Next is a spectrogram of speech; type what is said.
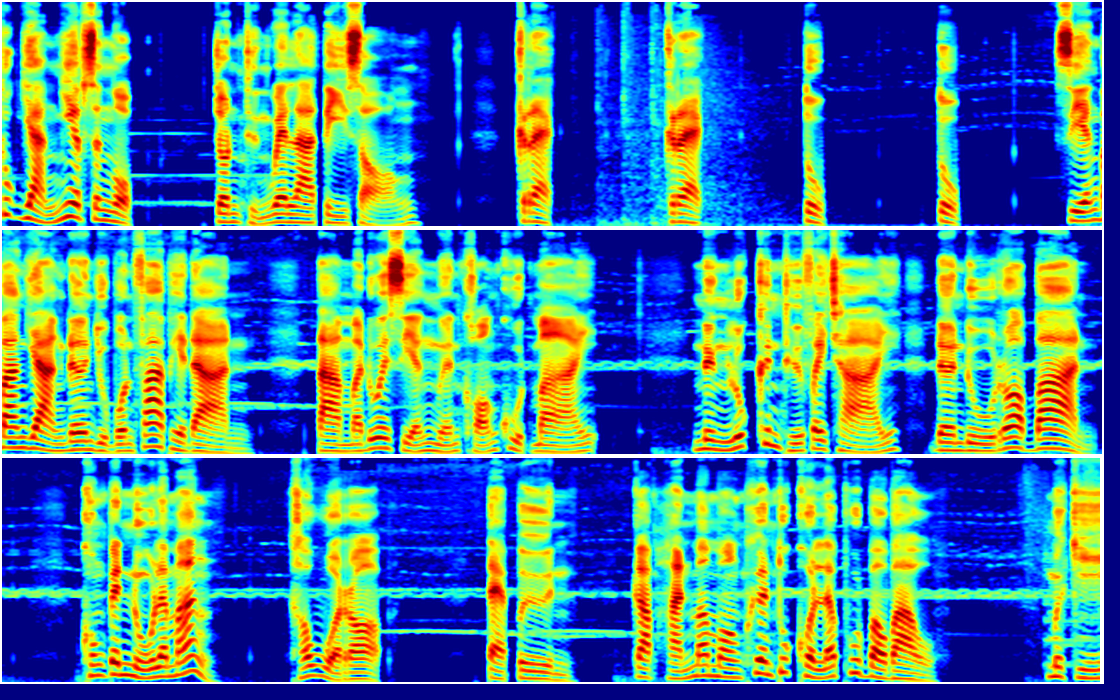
ทุกอย่างเงียบสงบ จนถึงเวลาตีสองแกรก แกรก ตุบ ตุบ เสียงบางอย่างเดินอยู่บนฝ้าเพดาน ตามมาด้วยเสียงเหมือนของขูดไม้ หนึ่งลุกขึ้นถือไฟฉาย เดินดูรอบบ้าน คงเป็นหนูละมั่งเขาหัวรอบ แต่ปืนกลับหันมามองเพื่อนทุกคนแล้วพูดเบาๆ เมื่อกี้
